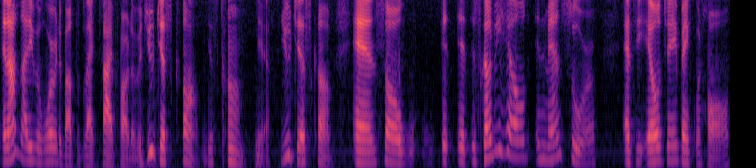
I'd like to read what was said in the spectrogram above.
And I'm not even worried about the black tie part of it. You just come, Just come. Yeah. you just come, and so it, it it's going to be held in Mansour at the LJ Banquet Hall.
